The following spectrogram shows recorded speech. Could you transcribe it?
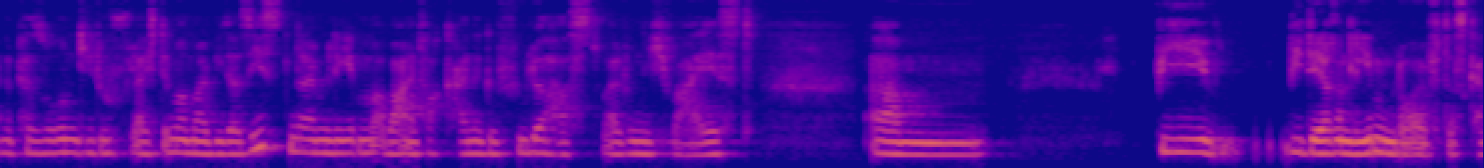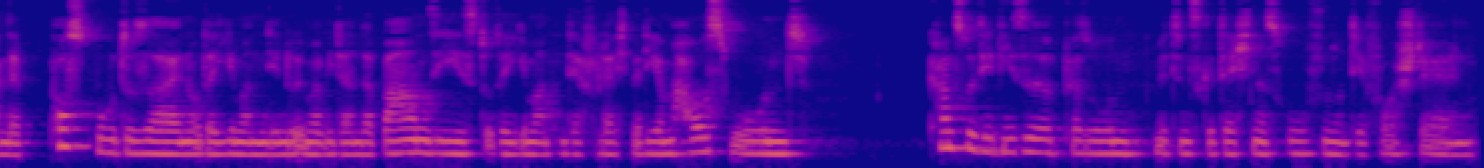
eine Person, die du vielleicht immer mal wieder siehst in deinem Leben, aber einfach keine Gefühle hast, weil du nicht weißt, ähm, wie, wie deren Leben läuft. Das kann der Postbote sein oder jemanden, den du immer wieder in der Bahn siehst oder jemanden, der vielleicht bei dir im Haus wohnt kannst du dir diese Person mit ins Gedächtnis rufen und dir vorstellen,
